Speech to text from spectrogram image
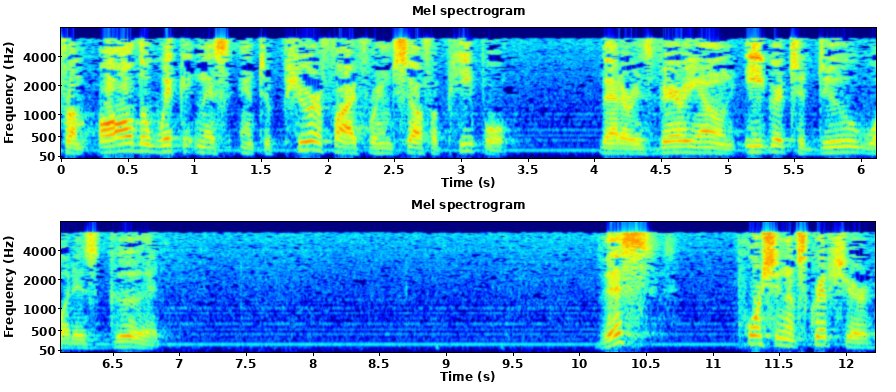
from all the wickedness and to purify for himself a people that are his very own, eager to do what is good. This portion of Scripture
